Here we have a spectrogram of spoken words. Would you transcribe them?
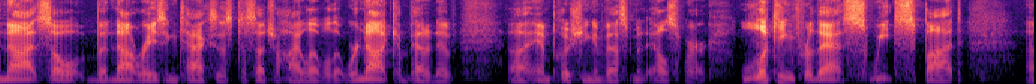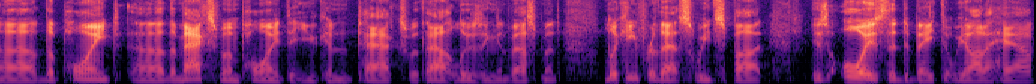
not so but not raising taxes to such a high level that we're not competitive uh, and pushing investment elsewhere. Looking for that sweet spot uh, the point, uh, the maximum point that you can tax without losing investment, looking for that sweet spot is always the debate that we ought to have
